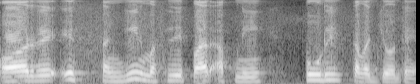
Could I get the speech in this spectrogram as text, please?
और इस संगीन मसले पर अपनी पूरी तवज्जो दें।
